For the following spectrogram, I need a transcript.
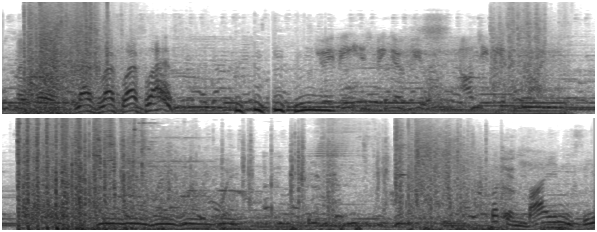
Right there. Left, left, left, left. UAV is bingo fuel. RTV is online. Fucking Biden, see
